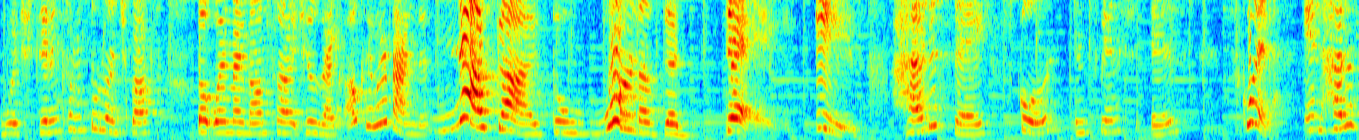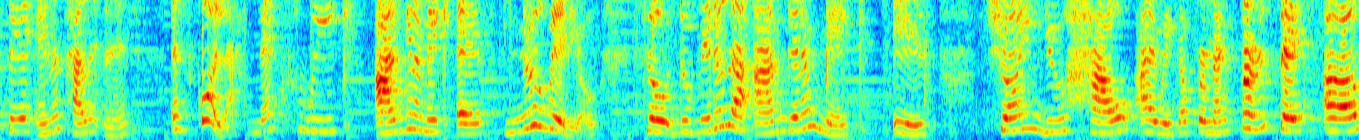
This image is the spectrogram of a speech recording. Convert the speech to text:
which didn't come with the lunchbox. But when my mom saw it, she was like, "Okay, we're buying this." Now, guys, the word of the day is how to say school in Spanish is escuela and how to say it in Italian is escuela. Next week, I'm gonna make a new video. So the video that I'm gonna make is showing you how I wake up for my first day of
